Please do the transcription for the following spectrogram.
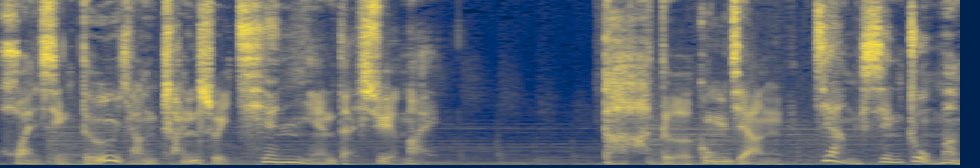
唤醒德阳沉睡千年的血脉，大德工匠匠心筑梦，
